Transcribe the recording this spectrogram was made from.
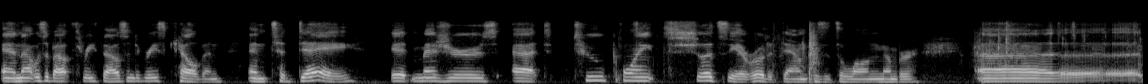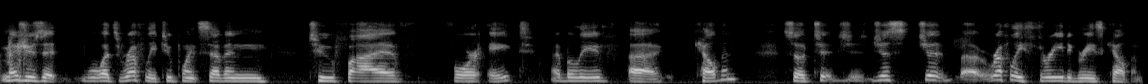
and that was about 3,000 degrees Kelvin. And today it measures at two point. Let's see, I wrote it down because it's a long number. Uh, measures at what's roughly 2.725 0.48, I believe, uh, Kelvin. So to j- just ju- uh, roughly three degrees Kelvin,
